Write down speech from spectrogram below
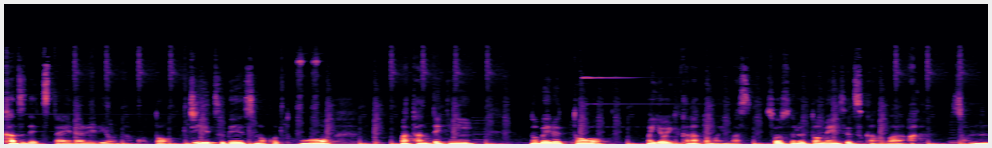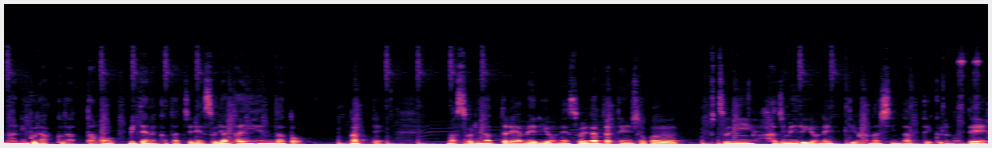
数で伝えられるようなこと事実ベースのことを、まあ、端的に述べると、まあ、良いかなと思います。そうすると面接官はあそんなにブラックだったの？みたいな形でそりゃ大変だとなってまあそれだったらやめるよね？それだったら転職普通に始めるよね？っていう話になってくるので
